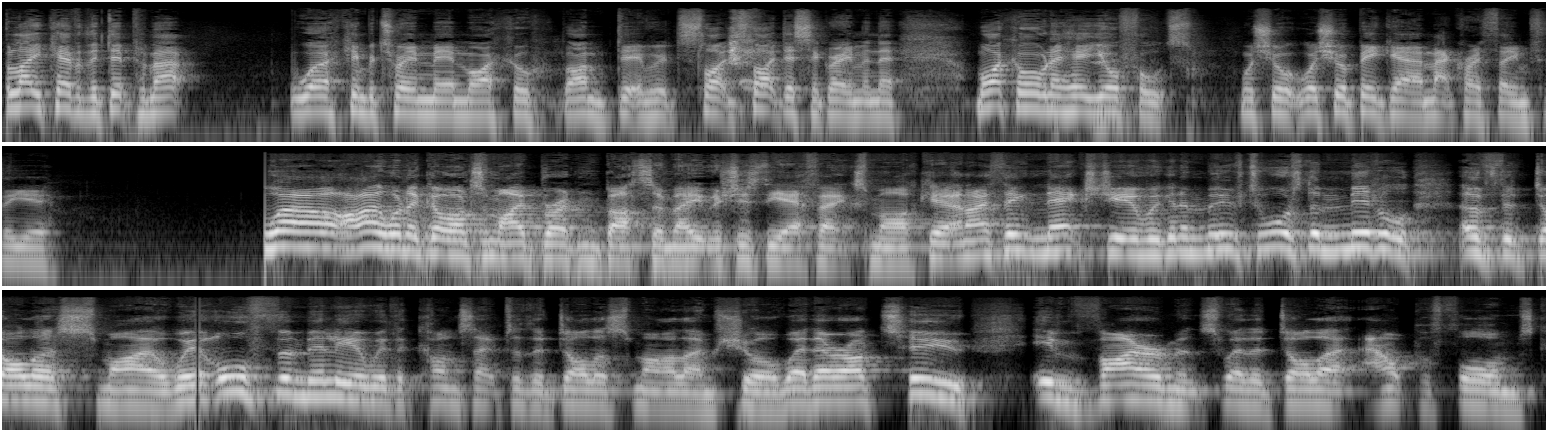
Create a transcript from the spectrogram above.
Blake ever the diplomat, working between me and Michael. I'm slight slight disagreement there. Michael, I want to hear your thoughts. What's your what's your big uh, macro theme for the year? Well, I want to go on to my bread and butter, mate, which is the FX market. And I think next year we're going to move towards the middle of the dollar smile. We're all familiar with the concept of the dollar smile, I'm sure, where there are two environments where the dollar outperforms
